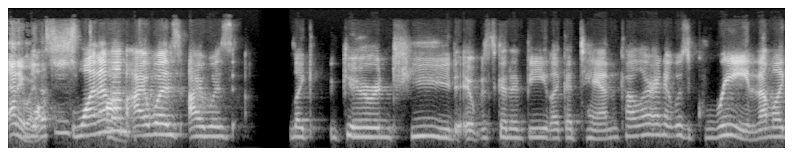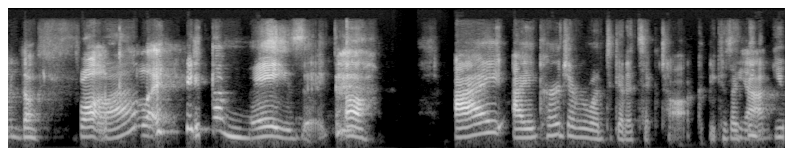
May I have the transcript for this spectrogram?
anyway, One- that's one of them. I was, I was like guaranteed it was gonna be like a tan color, and it was green, and I'm like, the fuck, What? like, it's amazing. Oh, I I encourage everyone to get a TikTok because I Yeah. think you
